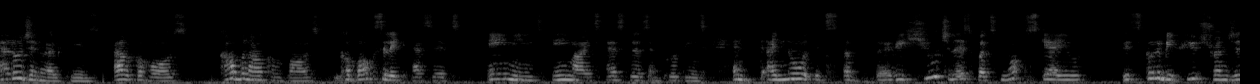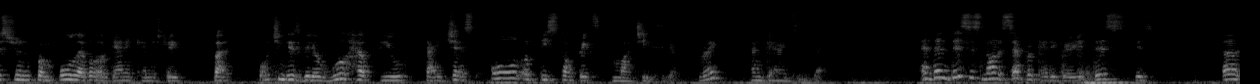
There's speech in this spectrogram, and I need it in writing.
halogenoalkanes, alcohols, carbonyl compounds, carboxylic acids, amines, amides, esters, and proteins. And I know it's a very huge list, but not to scare you. It's going to be a huge transition from O-level organic chemistry, but watching this video will help you digest all of these topics much easier, right? I'm guaranteeing that. And then this is not a separate category. This is uh,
